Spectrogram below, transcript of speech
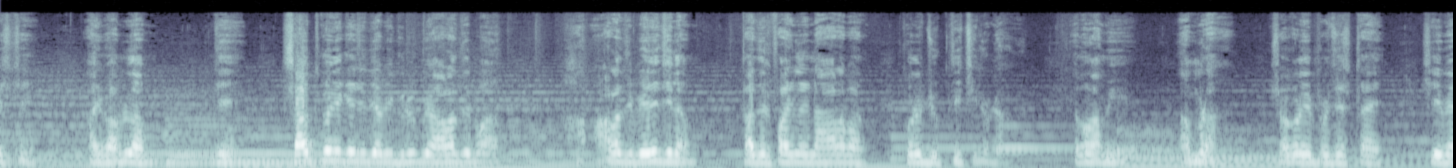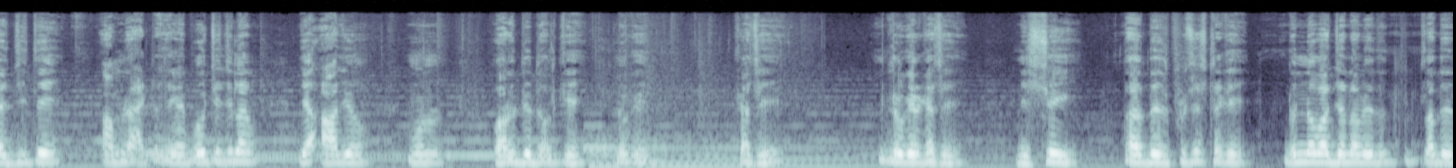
এসছে। আমি ভাবলাম যে সাউথ কোরিয়াকে যদি আমি গ্রুপে হারাতে হারাতে পেরেছিলাম, তাদের ফাইনালে না হারাবার কোনো যুক্তি ছিল না। এবং আমি, আমরা সকলের প্রচেষ্টায় সেই ম্যাচ জিতে আমরা একটা জায়গায় পৌঁছেছিলাম যে আজও মূল ভারতীয় দলকে লোকের কাছে লোকের কাছে নিশ্চয়ই তাদের প্রচেষ্টাকে ধন্যবাদ জানাবে, তাদের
